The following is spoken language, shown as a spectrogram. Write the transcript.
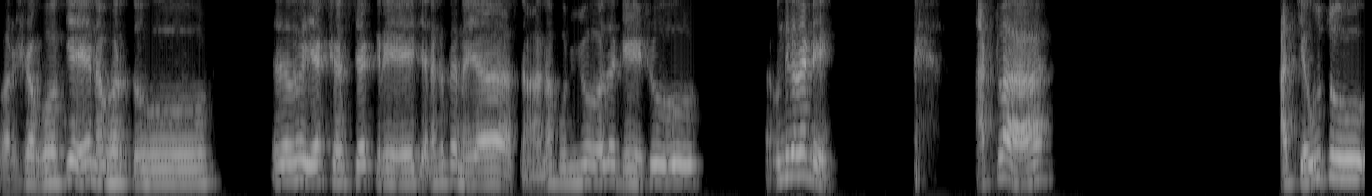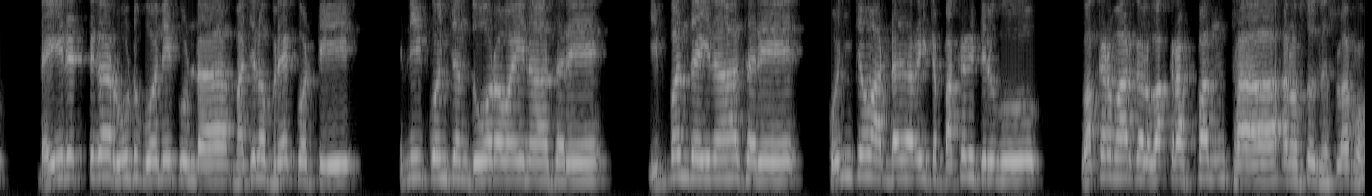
వర్షభోగ్యేన భర్తు యక్షక్రే జనకతనయ స్నాన పుణ్యోదకేషు ఉంది కదండి? అట్లా అది చెబుతూ డైరెక్ట్గా రూట్ పోనీయకుండా మధ్యలో బ్రేక్ కొట్టి నీకు కొంచెం దూరం అయినా సరే ఇబ్బంది అయినా సరే కొంచెం అడ్డదారి ఇట్లా పక్కకి తిరుగు వక్ర మార్గాలు వక్ర పంథ అని వస్తుంది శ్లోకం.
